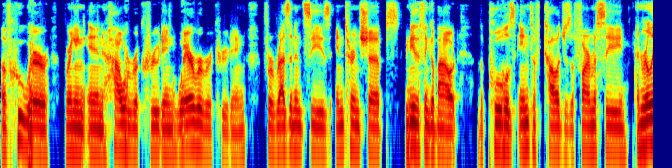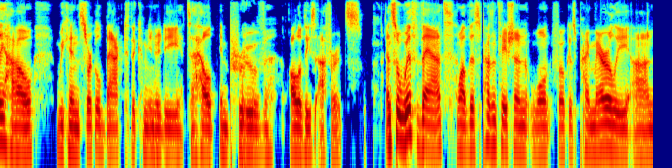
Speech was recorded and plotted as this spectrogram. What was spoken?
of who we're bringing in, how we're recruiting, where we're recruiting for residencies, internships. We need to think about the pools into colleges of pharmacy, and really how we can circle back to the community to help improve all of these efforts. And so, with that, while this presentation won't focus primarily on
